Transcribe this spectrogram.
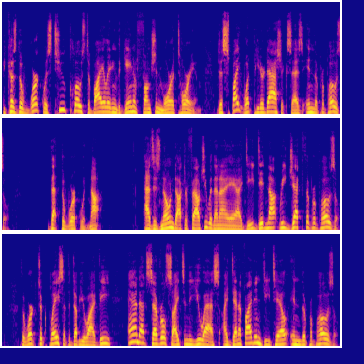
because the work was too close to violating the gain of function moratorium, despite what Peter Daszak says in the proposal that the work would not. As is known, Dr. Fauci with NIAID did not reject the proposal. The work took place at the WIV and at several sites in the U.S. identified in detail in the proposal.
